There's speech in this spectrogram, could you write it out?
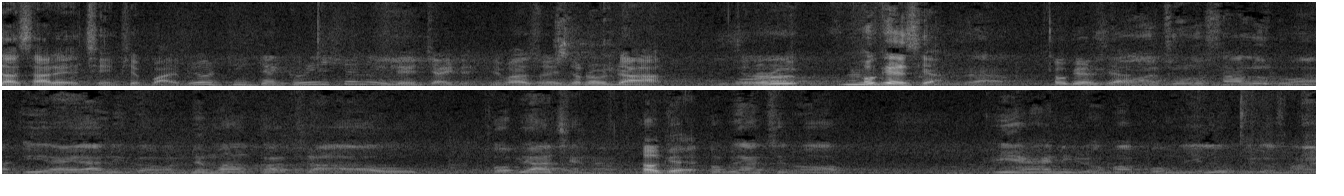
စာစားတဲ့အချိန်ဖြစ်ပါတယ်ပြီးတော့ဒီ decoration တွေလည်းကြိုက်တယ်ဒီမှာဆိုရင်ကျွန်တော်တို့ဒါကျွန်တော်တို့ဟုတ်ကဲ့ဆရာဟုတ်ကဲ့ဆရာကျွန်တော်တို့စလို့တော့ AI ကနေတော့မြန်မာ culture ကိုပေါ်ပြချင်တာဟုတ်ကဲ့ပေါ်ပြချင်တော့ AI နေတော့မှပုံလေးလုပ်ပြီးတော့မှဒီ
